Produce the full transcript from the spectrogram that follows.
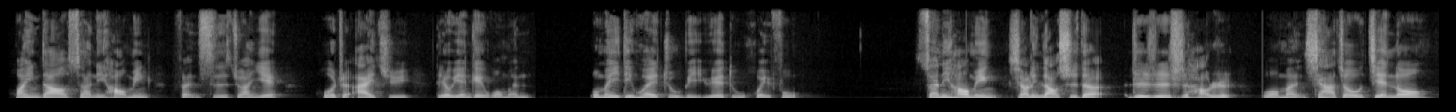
欢迎到算你好命粉丝专业或者 IG 留言给我们，我们一定会逐笔阅读回复。算你好命，小林老师的日日是好日。我们下周见喽！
